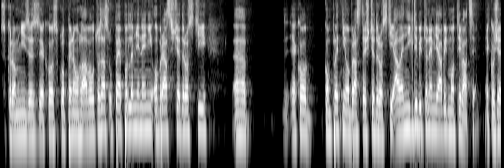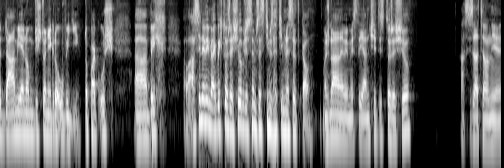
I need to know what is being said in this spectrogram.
skromní se jako sklopenou hlavou. To zase úplně podle mě není obraz štědrosti, eh, jako kompletní obraz té štědrosti, ale nikdy by to neměla být motivace. Jakože dám jenom, když to někdo uvidí. To pak už uh, bych, asi nevím, jak bych to řešil, protože jsem se s tím zatím nesetkal. Možná nevím, jestli Janči, ty jsi to řešil? Asi zatiaľ nie.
